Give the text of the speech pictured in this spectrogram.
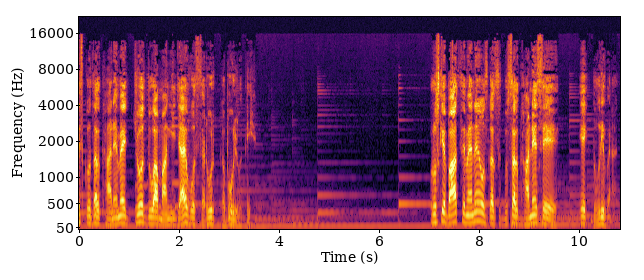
इस गुसल खाने में जो दुआ मांगी जाए, वो ज़रूर कबूल होती है। और उसके बाद से मैंने उस गुसल खाने से एक दूरी बना दी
